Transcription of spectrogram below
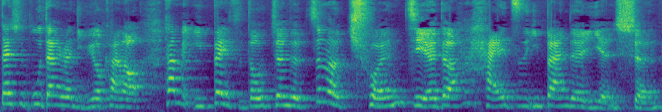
但是不丹人，你没有看到他们一辈子都真的这么纯洁的孩子一般的眼神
